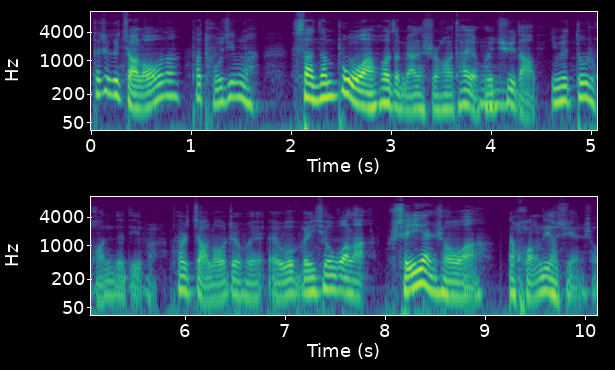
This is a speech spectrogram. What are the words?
他这个角楼呢，他途经嘛，散散步啊或怎么样的时候，他也会去到，因为都是皇帝的地方。他说角楼这回，哎，我维修过了，谁验收啊？那皇帝要去验收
